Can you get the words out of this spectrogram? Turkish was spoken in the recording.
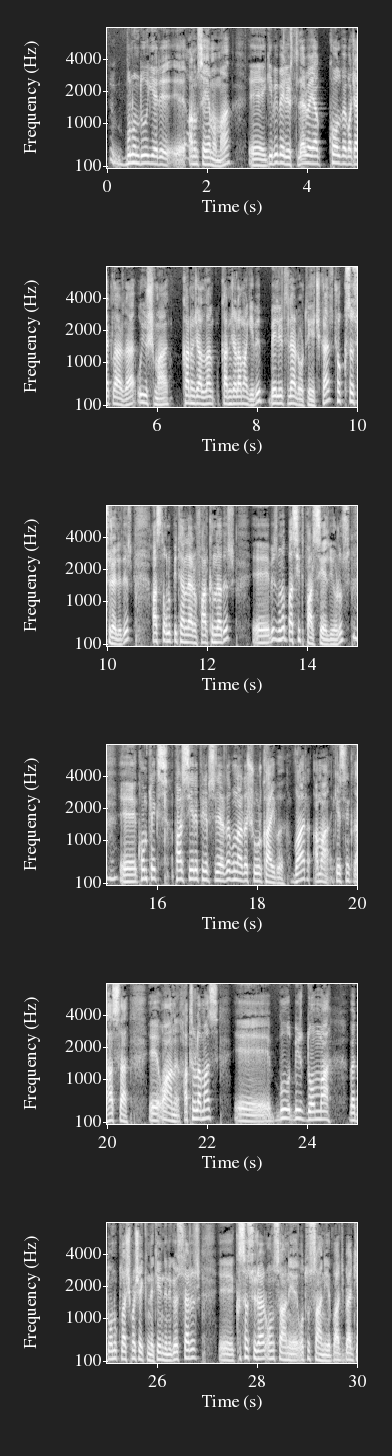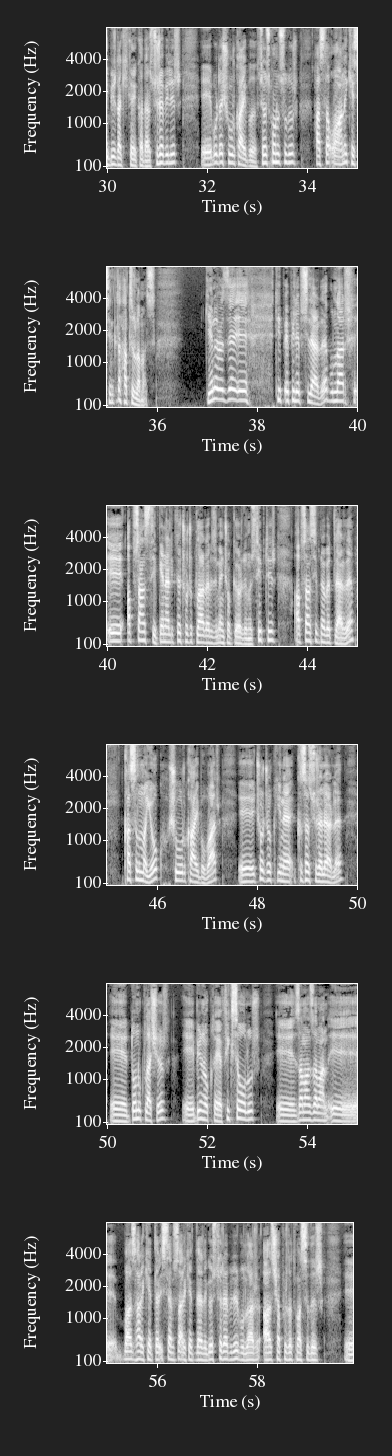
bulunduğu yeri e, anımsayamama e, gibi belirtiler veya kol ve bacaklarda uyuşma, karıncalama, karıncalama gibi belirtiler ortaya çıkar. Çok kısa sürelidir. Hasta olup bitenlerin farkındadır. Ee, biz buna basit parsiyel diyoruz. Hı hı. Ee, kompleks parsiyel epilepsilerde bunlarda şuur kaybı var ama kesinlikle hasta e, o anı hatırlamaz. E, bu bir donma ve donuklaşma şeklinde kendini gösterir. Ee, kısa sürer 10 saniye 30 saniye belki 1 dakikaya kadar sürebilir. Ee, burada şuur kaybı söz konusudur. Hasta o anı kesinlikle hatırlamaz. Generalize e, tip epilepsilerde bunlar e, absans tip genellikle çocuklarda bizim en çok gördüğümüz tiptir. Absans tip nöbetlerde kasılma yok, şuur kaybı var. E, çocuk yine kısa sürelerle e, donuklaşır, e, bir noktaya fikse olur e, zaman zaman e, bazı hareketler istemsiz hareketler de gösterebilir. Bunlar ağız şapırdatmasıdır e,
